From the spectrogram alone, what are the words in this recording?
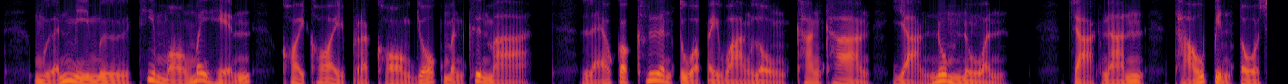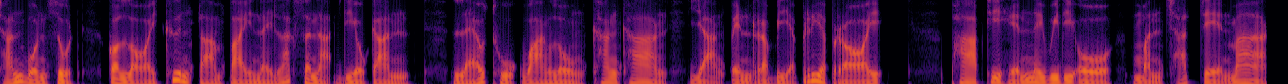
ๆ เหมือนมีมือที่มองไม่เห็น ค่อยๆประคองยกมันขึ้นมา แล้วก็เคลื่อนตัวไปวางลงข้างๆ อย่างนุ่มนวล จากนั้นเถาปิ่นโตชั้นบนสุดก็ลอยขึ้นตามไปในลักษณะเดียวกัน แล้วถูกวางลงข้างๆ อย่างเป็นระเบียบเรียบร้อย ภาพที่เห็นในวิดีโอมันชัดเจนมาก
